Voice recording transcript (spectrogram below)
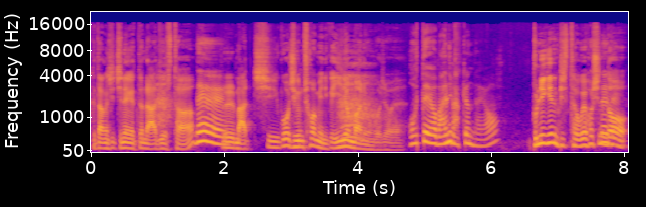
그 당시 진행했던 라디오 스타를 네. 마치고 지금 처음이니까 2년 만에 온 거죠. 예. 어때요? 많이 바뀌었나요? 분위기는 비슷하고요. 훨씬 네네. 더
